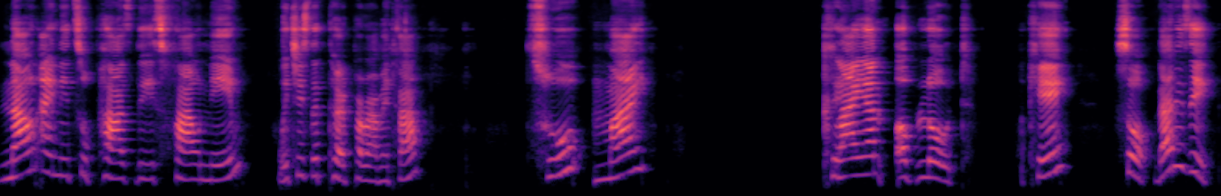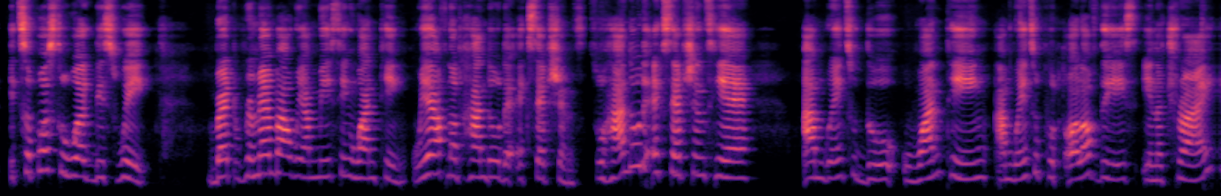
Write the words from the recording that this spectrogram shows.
Now I need to pass this file name, which is the third parameter, to my client upload. Okay, so that is it. It's supposed to work this way. But remember, we are missing one thing. We have not handled the exceptions. To handle the exceptions here, I'm going to do one thing. I'm going to put all of these in a try.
